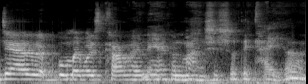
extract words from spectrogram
যে আর বোম্বাই মরিচ খাওয়া হয় না এখন মাংসের সাথে খাই হ্যাঁ?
